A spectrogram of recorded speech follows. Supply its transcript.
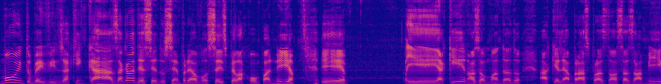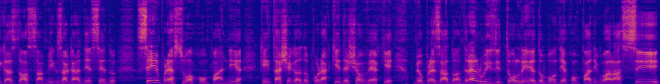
muito bem-vindos aqui em casa, agradecendo sempre a vocês pela companhia. E e aqui nós vamos mandando aquele abraço para as nossas amigas, nossos amigos, agradecendo sempre a sua companhia. Quem está chegando por aqui, deixa eu ver aqui, meu prezado André Luiz de Toledo, bom dia, compadre Guaraci.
